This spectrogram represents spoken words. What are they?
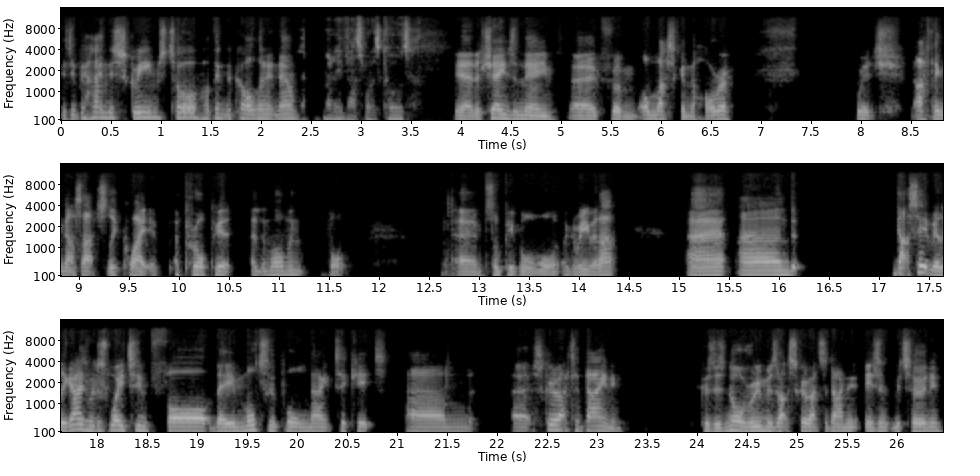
is it behind the screams tour? I think they're calling it now. i believe that's what it's called Yeah, they've changed the name uh, from Unmasking the Horror, which I think that's actually quite appropriate at the moment, but um, some people won't agree with that. Uh, and that's it, really, guys. We're just waiting for the multiple night tickets and uh, Scareactor Dining because there's no rumours that Scareactor Dining isn't returning,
